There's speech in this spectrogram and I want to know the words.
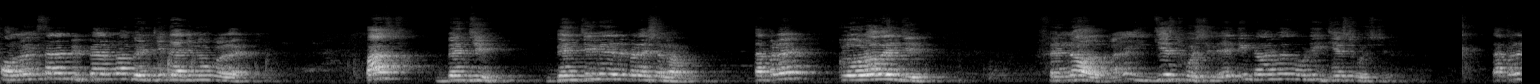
followings are prepare from benzene diazonium chloride first benzene benzene के प्रिपरेशन हो তারপরে ক্লোরোবেনজিন ফেনল মানে ইজিয়েস্ট কোশ্চেন এই তিনটা মানে সবচেয়ে ইজিয়েস্ট কোশ্চেন তারপরে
